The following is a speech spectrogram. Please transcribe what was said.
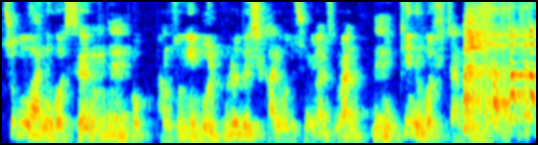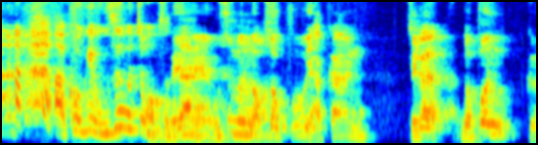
추구하는 것은 네. 뭐 방송이 물 흐르듯이 가는 것도 중요하지만 네. 웃기는 것이잖아요. 아, 거기에 웃음은 좀 없었다? 네, 웃음은 음. 없었고 약간 제가 몇 번 그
